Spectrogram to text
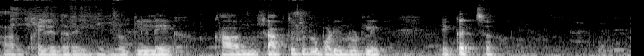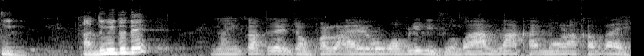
સારું ખાઈ લે ધરે રોટલી લે એક. ખાવાનું શાક તો કેટલું પડ્યું રોટલી? એક જ છે. હમ. ખાધું મીધું તે? નહીં કાતું એ લાવે આવ્યો વબડી દીધું હવે હાલ ના ખાય મોડા ખવડાય.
